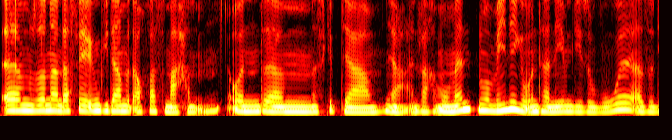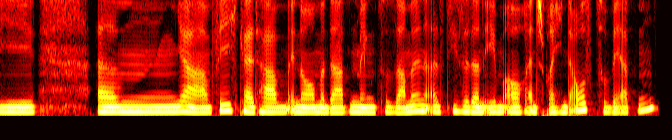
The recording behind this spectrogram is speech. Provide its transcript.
ähm, sondern dass wir irgendwie damit auch was machen. Und ähm, es gibt ja, ja einfach im Moment nur wenige Unternehmen, die sowohl, also die ähm, ja, Fähigkeit haben, enorme Datenmengen zu sammeln, als diese dann eben auch entsprechend auszuwerten.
